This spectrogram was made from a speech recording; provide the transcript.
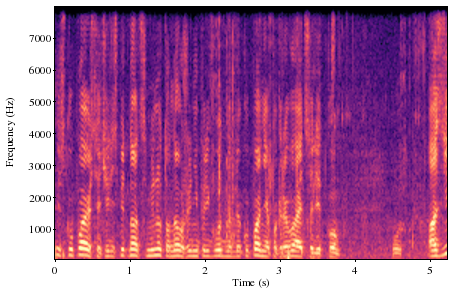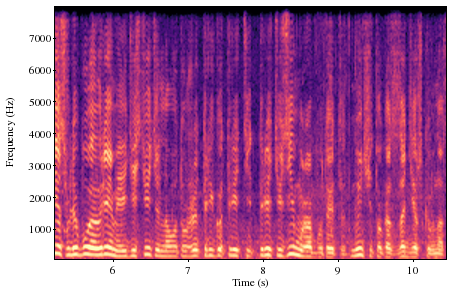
искупаешься, через 15 минут она уже непригодна для купания, покрывается литком. Вот. А здесь в любое время, и действительно, вот уже три, третий- третью зиму работает, нынче только с задержкой у нас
